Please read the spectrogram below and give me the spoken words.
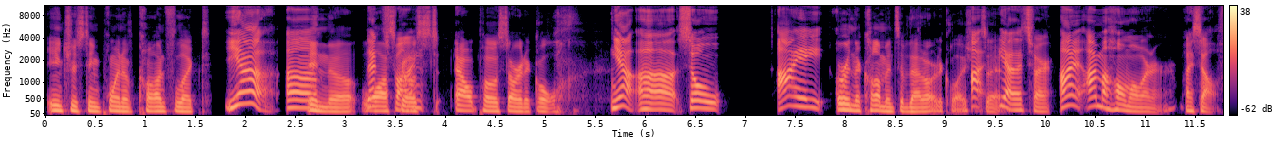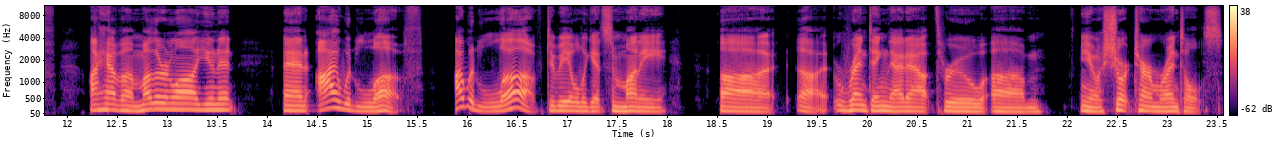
interesting point of conflict Yeah. Um, in the Lost fine. Coast Outpost article, yeah. Uh, so I, or in the comments of that article, I should I say. yeah, that's fair. I, I'm a homeowner myself. I have a mother in law unit and I would love, I would love to be able to get some money uh, uh, renting that out through, um, you know, short term rentals.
